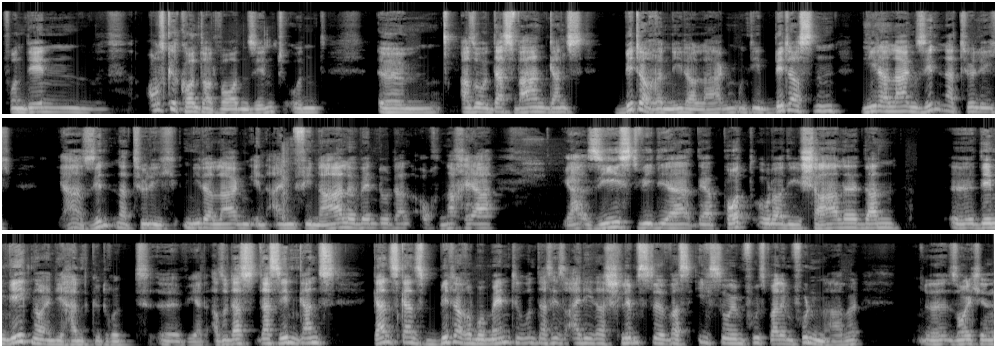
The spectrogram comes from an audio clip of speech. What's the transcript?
von denen ausgekontert worden sind. Und ähm, also das waren ganz bittere Niederlagen. Und die bittersten Niederlagen sind natürlich, ja, sind natürlich Niederlagen in einem Finale, wenn du dann auch nachher ja siehst, wie der, der Pott oder die Schale dann äh, dem Gegner in die Hand gedrückt äh, wird. Also das, das sind ganz ganz, ganz bittere Momente und das ist eigentlich das Schlimmste, was ich so im Fußball empfunden habe, äh, solche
